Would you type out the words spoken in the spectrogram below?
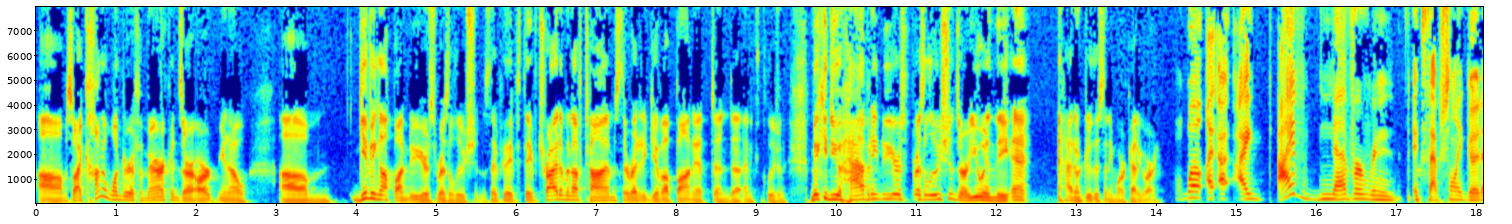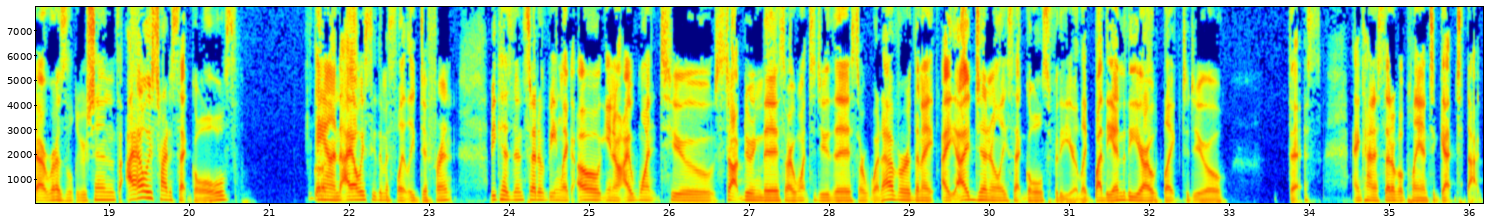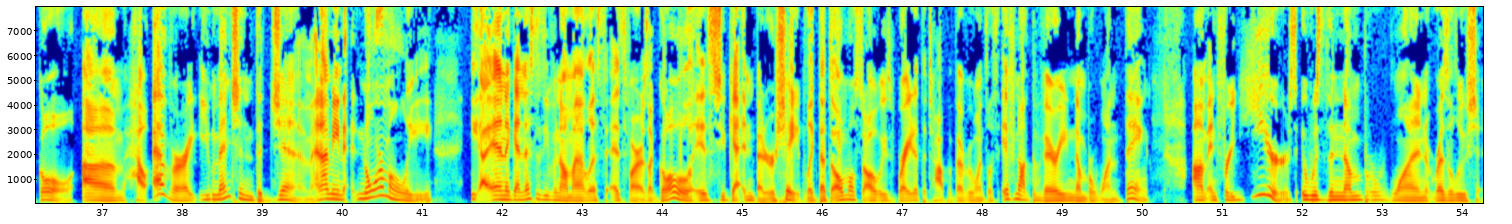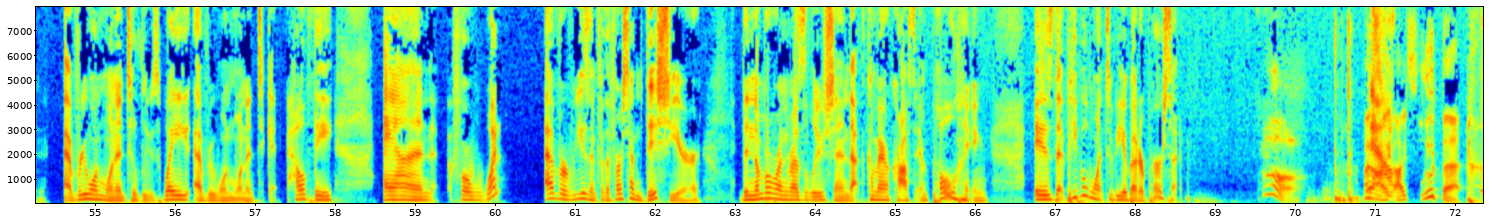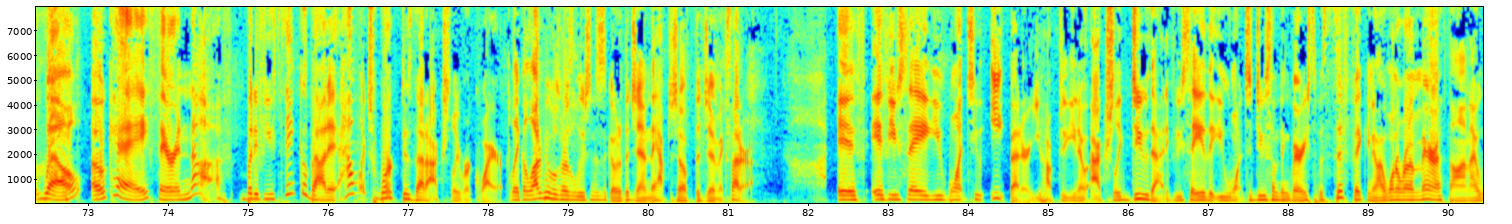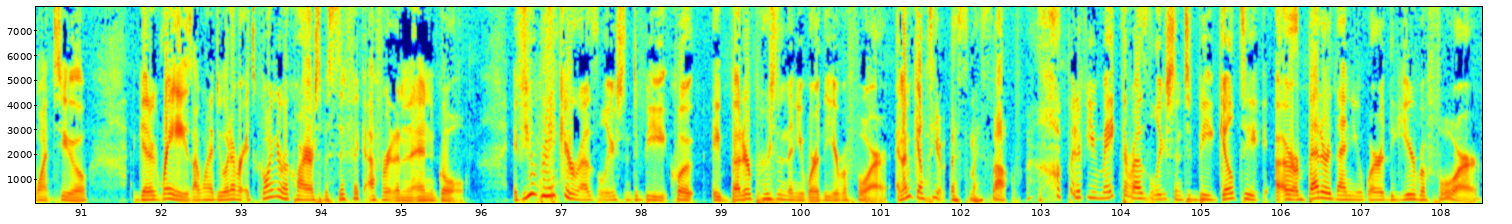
Um, so I kind of wonder if Americans are, are you know, um, giving up on New Year's resolutions. They've, they've they've tried them enough times. They're ready to give up on it. And uh, in conclusion, Mickey, do you have any New Year's resolutions, or are you in the eh, I don't do this anymore category? Well, I, I, I I've never been exceptionally good at resolutions. I always try to set goals, and I always see them as slightly different. Because instead of being like, oh, you know, I want to stop doing this or I want to do this or whatever, then I, I, I generally set goals for the year. Like by the end of the year, I would like to do this and kind of set up a plan to get to that goal. Um, however, you mentioned the gym, and I mean, normally, and again, this is even on my list as far as a goal is to get in better shape. Like that's almost always right at the top of everyone's list, if not the very number one thing. Um, and for years, it was the number one resolution. Everyone wanted to lose weight. Everyone wanted to get healthy. And for whatever reason, for the first time this year, the number one resolution that's coming across in polling is that people want to be a better person. Oh, I- Now- I, I salute that. Well, okay, fair enough. But if you think about it, how much work does that actually require? Like a lot of people's resolution is to go to the gym, they have to show up at the gym, etc. If if you say you want to eat better, you have to, you know, actually do that. If you say that you want to do something very specific, you know, I want to run a marathon, I want to get a raise, I want to do whatever, it's going to require specific effort and an end goal. If you make your resolution to be, quote, a better person than you were the year before, and I'm guilty of this myself, but if you make the resolution to be guilty uh, or better than you were the year before,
